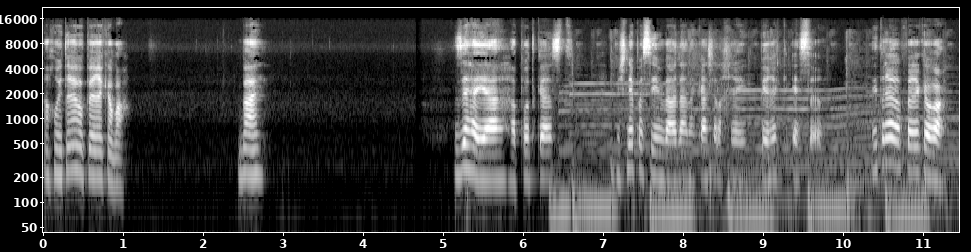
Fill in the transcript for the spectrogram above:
אנחנו נתראה בפרק הבא. ביי. זה היה הפודקאסט משני פסים ועד ההנקה של אחרי פרק 10. נתראה בפרק הבא.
